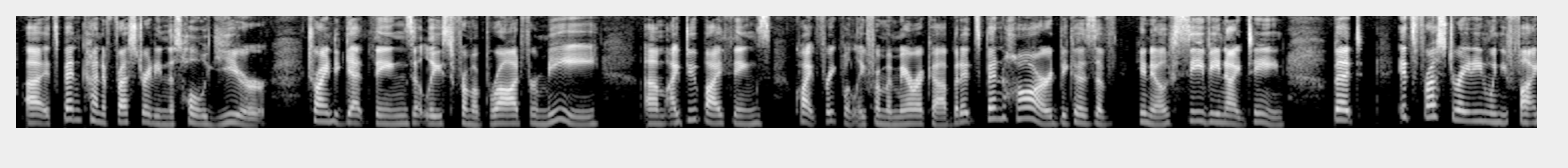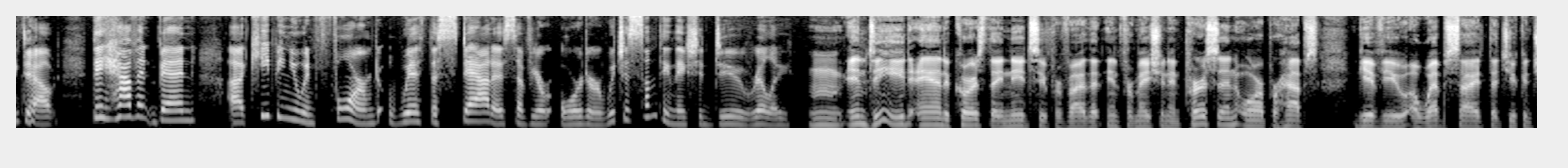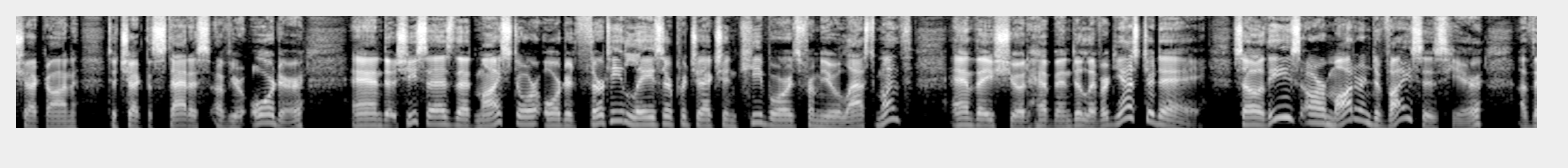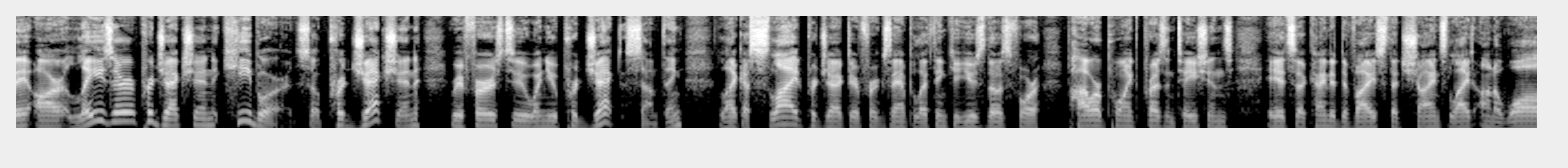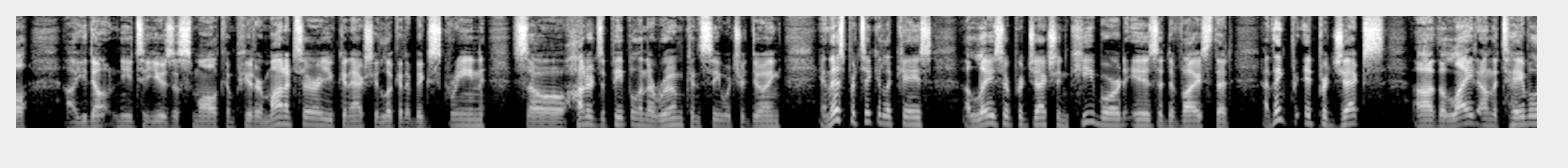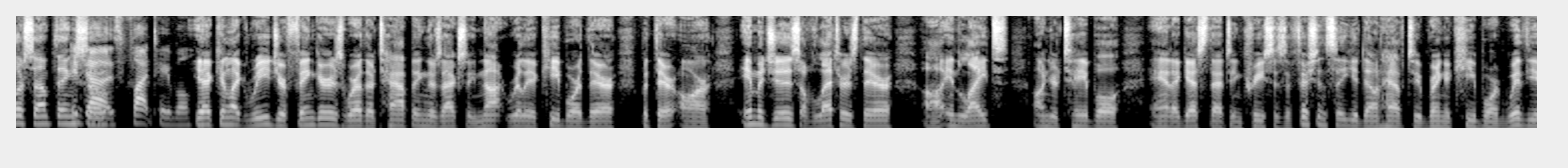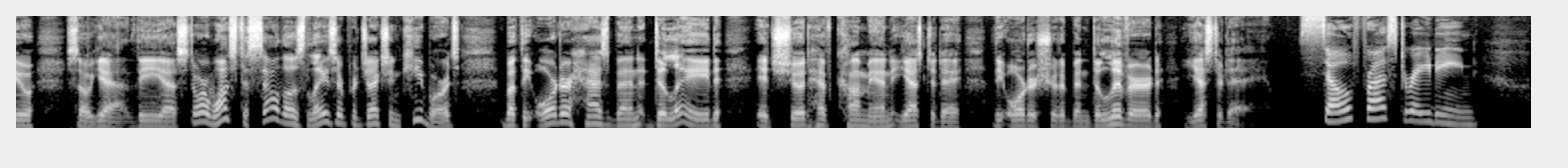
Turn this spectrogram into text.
Uh, it's been kind of frustrating this whole year trying to get things, at least from abroad for me. Um, I do buy things quite frequently from America, but it's been hard because of, you know, CV19. But it's frustrating when you find out they haven't been uh, keeping you informed with the status of your order, which is something they should do, really. Mm, indeed. And of course, they need to provide that information in person or perhaps give you a website that you can check on to check the status of your order. And she says that my store ordered 30 laser projection keyboards from you last month, and they should have been delivered yesterday. So these are modern devices here. Uh, they are laser projection keyboards. So projection refers to when you project something, like a slide projector, for example. I think you use those for PowerPoint presentations. It's a kind of device that shines light on a wall. Uh, you don't need to use a small computer monitor monitor. You can actually look at a big screen, so hundreds of people in a room can see what you're doing. In this particular case, a laser projection keyboard is a device that I think it projects uh, the light on the table or something. It so, does, flat table. Yeah, it can like read your fingers where they're tapping. There's actually not really a keyboard there, but there are images of letters there uh, in light on your table, and I guess that increases efficiency. You don't have to bring a keyboard with you. So, yeah, the uh, store wants to to sell those laser projection keyboards, but the order has been delayed. It should have come in yesterday. The order should have been delivered yesterday. So frustrating.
